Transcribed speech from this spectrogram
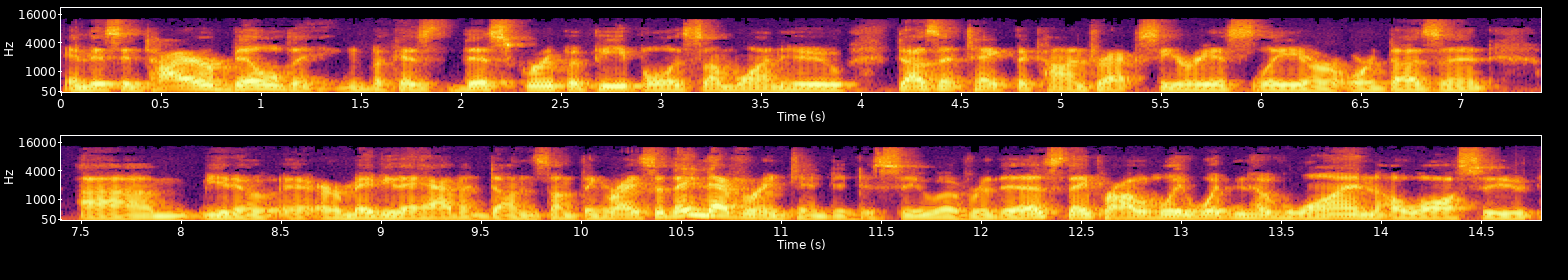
in this entire building because this group of people is someone who doesn't take the contract seriously or, or doesn't, um, you know, or maybe they haven't done something right. So they never intended to sue over this. They probably wouldn't have won a lawsuit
